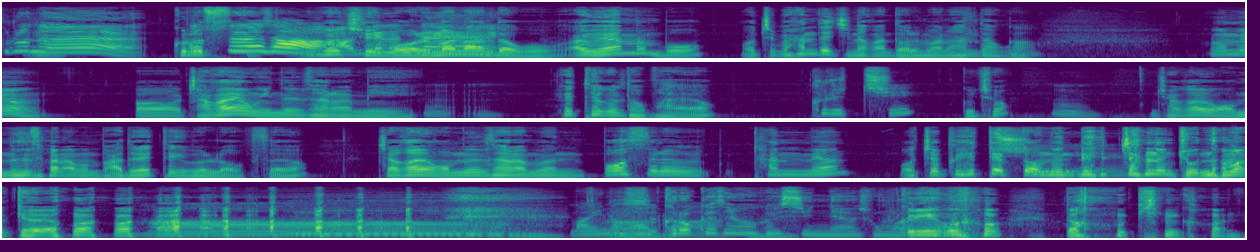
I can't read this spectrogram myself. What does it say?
그러네. 그렇- 버스 회사. 안 그렇지. 뭐 얼마나 한다고. 아 왜냐면 뭐 어차피 한 대 지나간다 얼마나 한다고. 그러니까. 그러면 어 자가용 있는 사람이 응, 응. 혜택을 더 봐요. 그렇지. 그렇죠? 응. 자가용 없는 사람은 받을 혜택이 별로 없어요. 자가용 없는 사람은 버스를 타면 어차피 혜택도 그치. 없는데 차는 존나 막혀요. 아 마이너스. 아, 그렇게 생각할 수 있네요, 정말. 그리고 더 웃긴 건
